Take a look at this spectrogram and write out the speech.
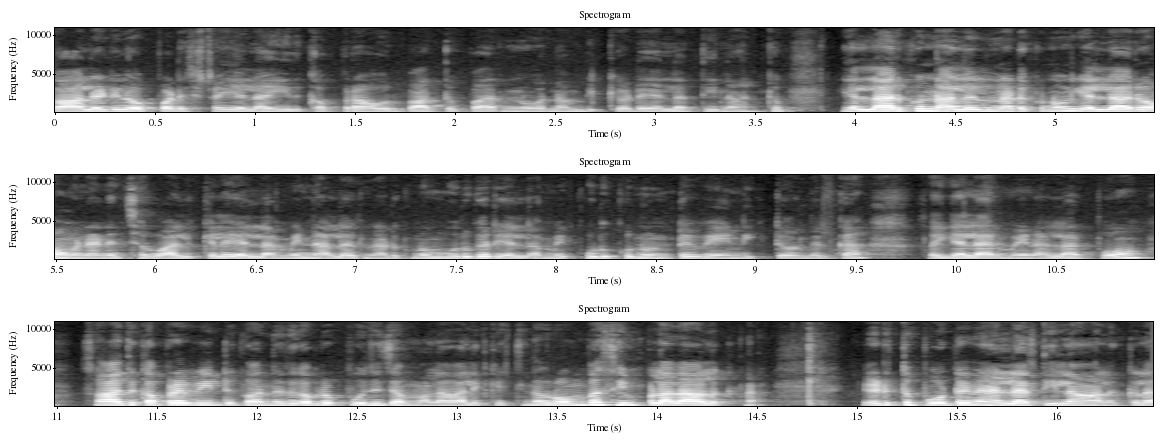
காலடியில் ஒப்படைச்சிட்டேன். எல்லாம் இதுக்கப்புறம் அவர் பார்த்துப்பாருன்னு ஒரு நம்பிக்கையோட எல்லாத்தையும் நான் இருக்கும் எல்லாருக்கும் நல்லது நடக்கணும். எல்லாரும் அவங்க நினச்ச வாழ்க்கையில் எல்லாமே நல்லது நடக்கணும். முருகர் எல்லாமே கொடுக்கணுன்ட்டு வேண்டிக்கிட்டு வந்திருக்கேன். ஸோ எல்லாருமே நல்லா இருப்போம். ஸோ அதுக்கப்புறம் வீட்டுக்கு வந்ததுக்கப்புறம் பூஜை ஜாமான்லாம் வச்சுருந்தேன். ரொம்ப சிம்பிளாக தான் வளர்க்குறேன் எடுத்து போட்டு நான் எல்லாத்தையும் வளர்க்கல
